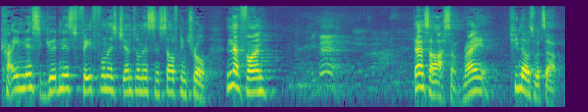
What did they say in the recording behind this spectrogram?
kindness, goodness, faithfulness, gentleness, and self control. Isn't that fun? Amen. That's awesome, right? She knows what's up.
